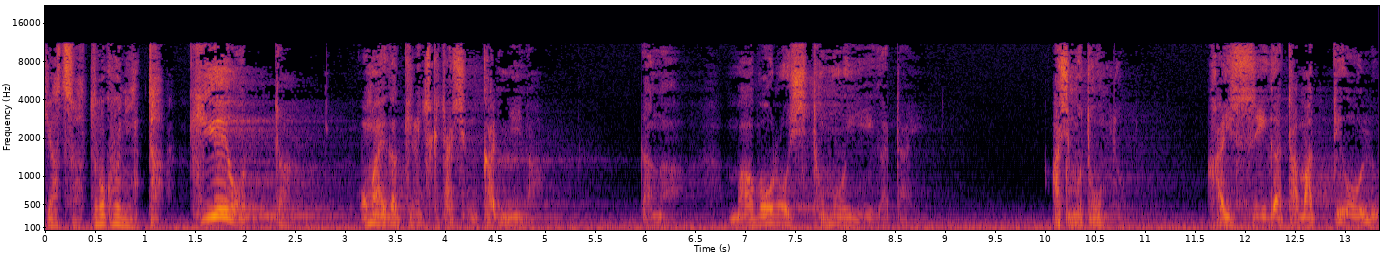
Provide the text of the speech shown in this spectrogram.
奴はどこに行った？消えおった。お前が切りつけた瞬間になだが幻とも言い難い。足元を見ろ海水が溜まっておる。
